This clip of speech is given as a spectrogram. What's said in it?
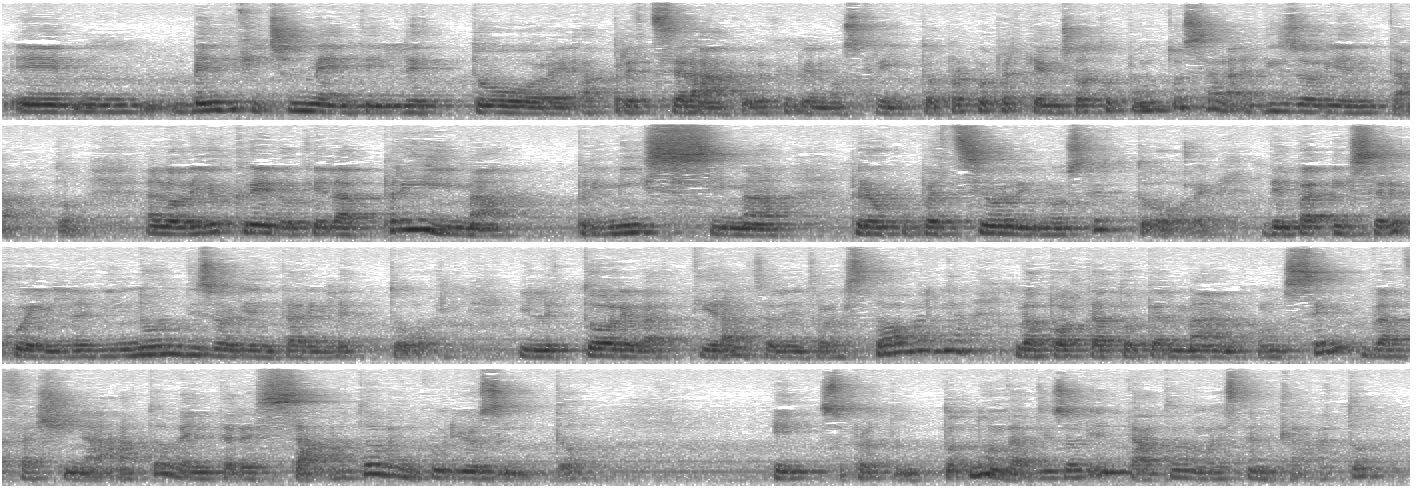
e ben difficilmente il lettore apprezzerà quello che abbiamo scritto, proprio perché a un certo punto sarà disorientato. Allora io credo che la prima, primissima preoccupazione di uno scrittore debba essere quella di non disorientare il lettore. Il lettore va tirato dentro la storia, va portato per mano con sé, va affascinato, va interessato, va incuriosito e soprattutto non va disorientato, non va stancato.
